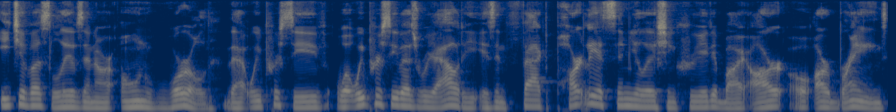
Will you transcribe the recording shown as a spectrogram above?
each of us lives in our own world that we perceive. What we perceive as reality is, in fact, partly a simulation created by our, our brains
